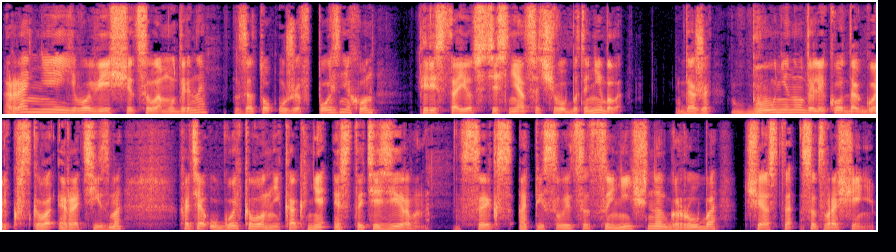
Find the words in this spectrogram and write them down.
Ранние его вещи целомудрены, зато уже в поздних он перестает стесняться чего бы то ни было. Даже Бунину далеко до горьковского эротизма, хотя у Горького он никак не эстетизирован. Секс описывается цинично, грубо, часто с отвращением.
